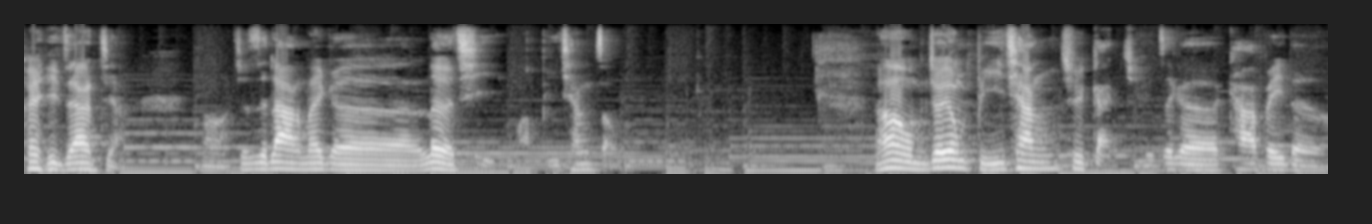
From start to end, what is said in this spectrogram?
可以这样讲，哦，就是让那个热气往鼻腔走，然后我们就用鼻腔去感觉这个咖啡的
